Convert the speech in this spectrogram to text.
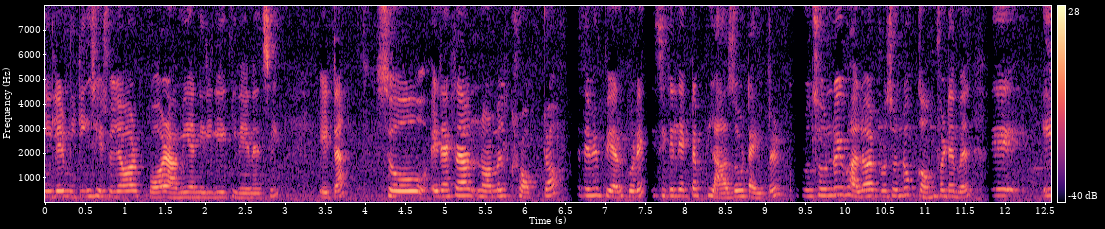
নীলের মিটিং শেষ হয়ে যাওয়ার পর আমি আর নীল গিয়ে কিনে এনেছি এটা। সো এটা একটা নর্মাল ক্রপ টপ সাথে আমি পেয়ার করে বেসিক্যালি একটা প্লাজো টাইপের প্রচণ্ডই ভালো আর প্রচণ্ড কমফোর্টেবল এই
